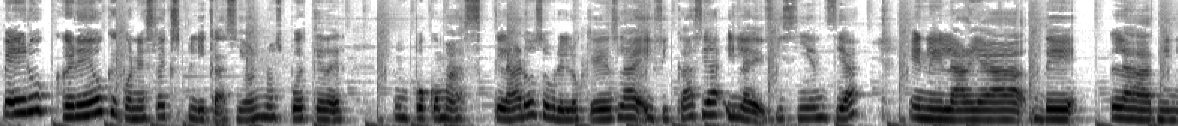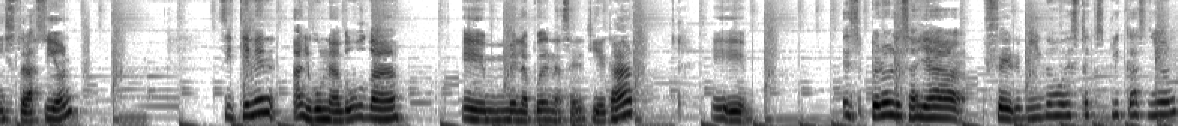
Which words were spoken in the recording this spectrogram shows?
pero creo que con esta explicación nos puede quedar un poco más claro sobre lo que es la eficacia y la eficiencia en el área de la administración. Si tienen alguna duda, eh, me la pueden hacer llegar. Eh, espero les haya servido esta explicación.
